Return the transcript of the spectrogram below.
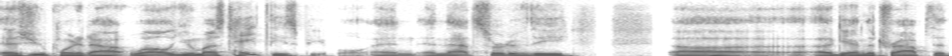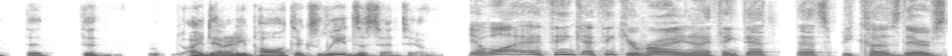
as you pointed out, well, you must hate these people, and and that's sort of the, uh, again, the trap that that that identity politics leads us into. Yeah, well, I think I think you're right, and I think that that's because there's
